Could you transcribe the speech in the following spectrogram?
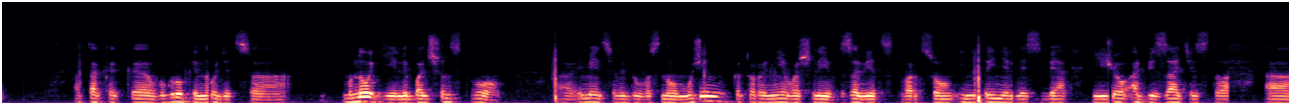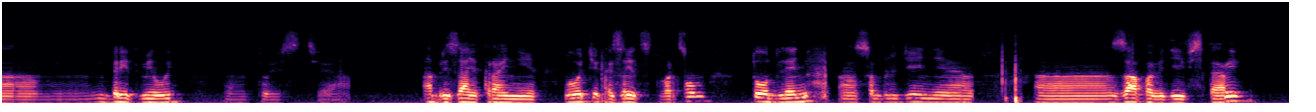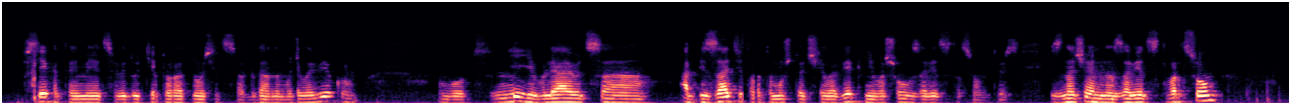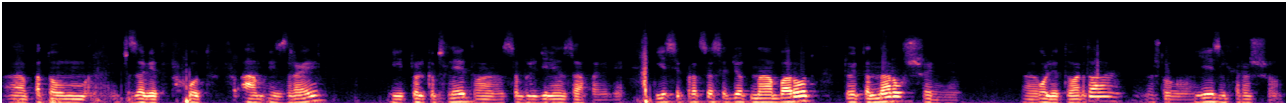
а так как э, в группе находятся многие или большинство имеется в виду в основном мужчин, которые не вошли в завет с Творцом и не приняли для себя еще обязательства э, бритмилы, э, то есть э, обрезание крайней плоти, завет с Творцом, то для них э, соблюдение э, заповедей вторых, всех это имеется в виду те, которые относятся к данному человеку, вот, не являются обязательство, потому что человек не вошел в завет с Творцом. То есть изначально завет с Творцом, а потом завет вход в Ам Израиль, и только после этого соблюдение заповеди. Если процесс идет наоборот, то это нарушение а, воли Творца, что есть нехорошо.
